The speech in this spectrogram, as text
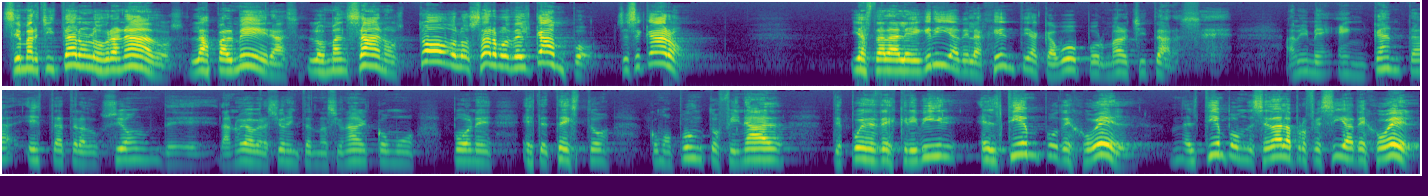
se marchitaron los granados, las palmeras, los manzanos, todos los árboles del campo, se secaron. Y hasta la alegría de la gente acabó por marchitarse. A mí me encanta esta traducción de la nueva versión internacional, como pone este texto como punto final después de describir el tiempo de Joel, el tiempo donde se da la profecía de Joel,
